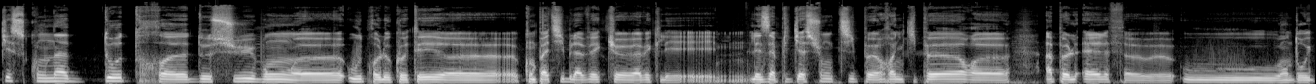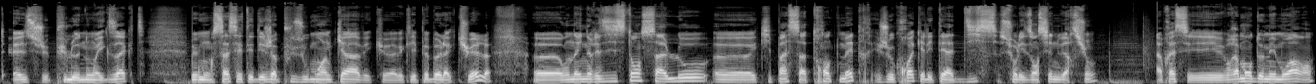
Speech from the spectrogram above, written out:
Qu'est-ce qu'on a d'autre euh, dessus Bon, euh, outre le côté euh, compatible avec avec les les applications type Runkeeper, Apple Health ou Android S, j'ai plus le nom exact. Mais bon, ça c'était déjà plus ou moins le cas avec avec les Pebble actuels. On a une résistance à l'eau qui passe à 30 mètres et je crois qu'elle était à 10 sur les anciennes versions. Après, c'est vraiment de mémoire. hein.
